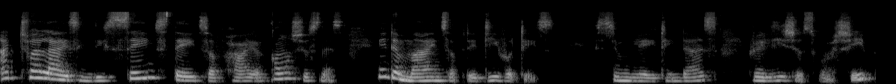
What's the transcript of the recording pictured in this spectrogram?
actualizing these same states of higher consciousness in the minds of the devotees, stimulating thus religious worship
